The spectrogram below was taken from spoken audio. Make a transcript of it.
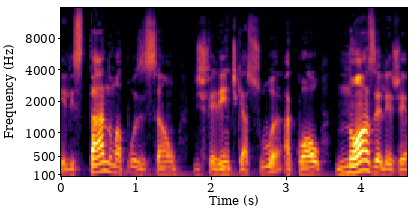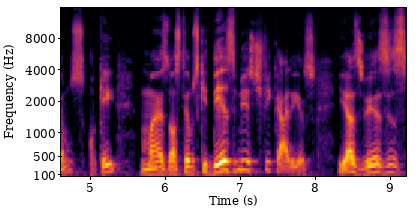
Ele está numa posição diferente que a sua, a qual nós elegemos, ok? Mas nós temos que desmistificar isso. E às vezes,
